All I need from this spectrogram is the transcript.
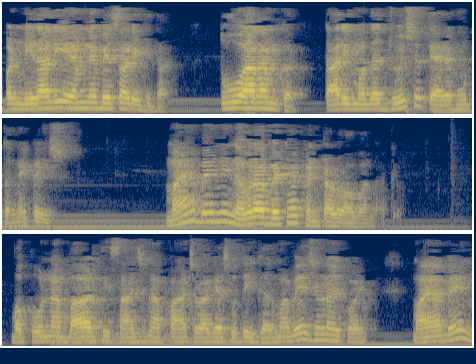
પણ નિરાલીએ એમને બેસાડી દીધા. તું આરામ કર. તારી મદદ જોઈશે ત્યારે હું તને કહીશ. માયાબેને નવરા બેઠા કંટાળો આવવા લાગ્યો. બપોરના બારથી સાંજના પાંચ વાગ્યા સુધી ઘરમાં બે જણા જ હોય માયાબેન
